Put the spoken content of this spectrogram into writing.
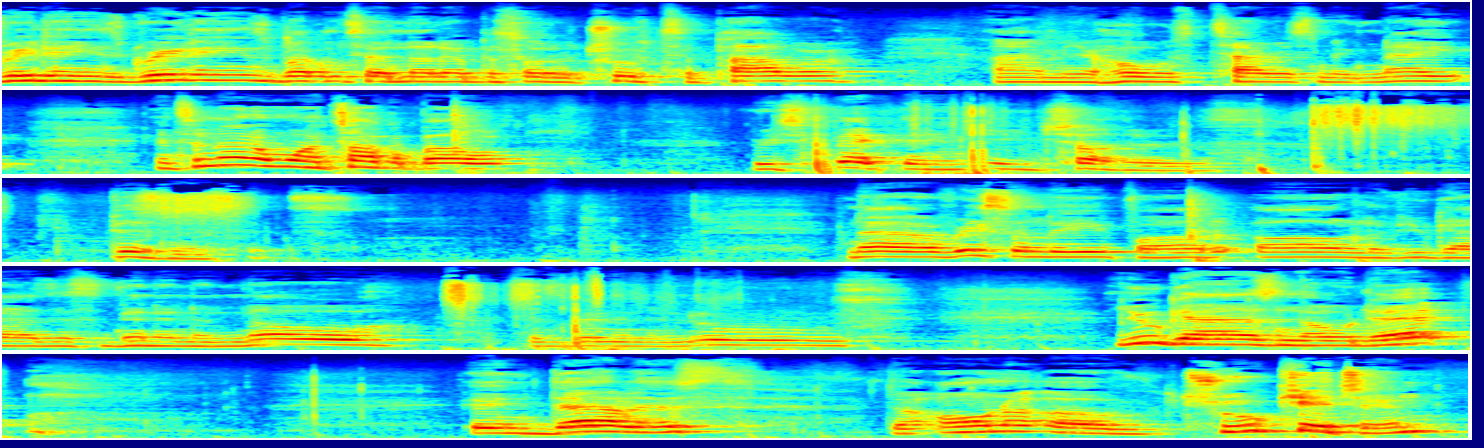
Greetings, greetings. Welcome to another episode of Truth to Power. I'm your host, Tyrus McKnight. And tonight I want to talk about respecting each other's businesses. Now, recently, for all of you guys that's been in the know, that's been in the news, you guys know that in Dallas, the owner of True Kitchen,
